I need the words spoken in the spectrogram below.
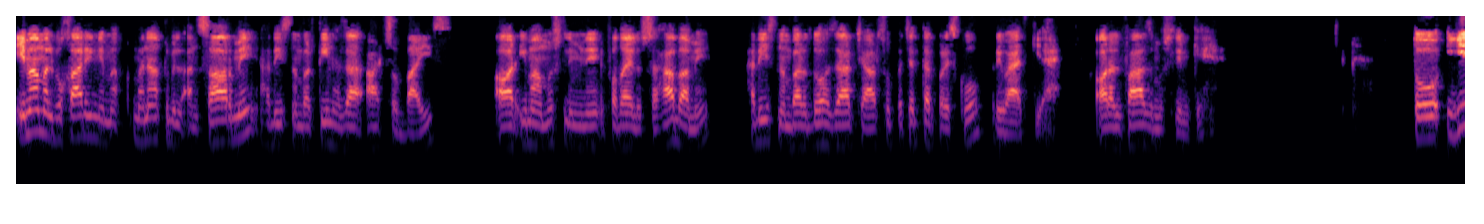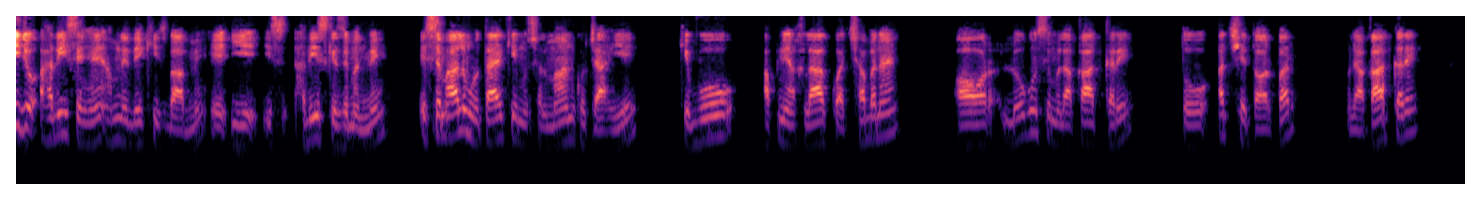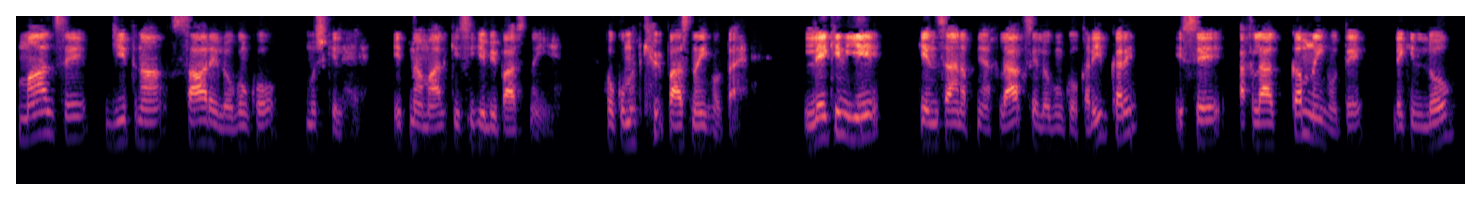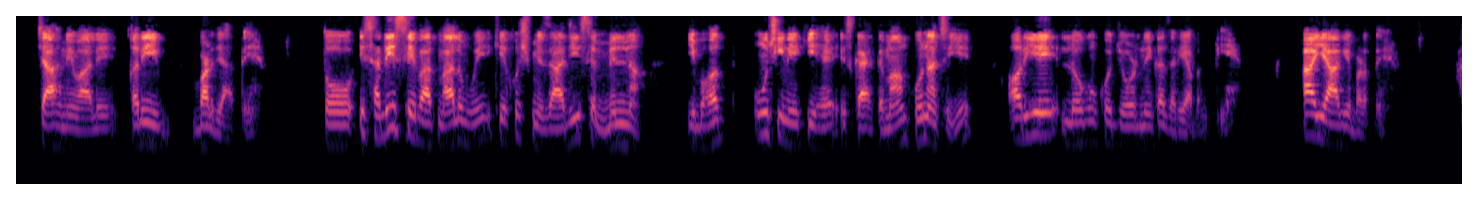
امام البخاری نے مناقب الانصار میں حدیث نمبر تین ہزار آٹھ سو بائیس۔ اور امام مسلم نے فضائل الصحابہ میں حدیث نمبر دو ہزار چار سو پچہتر پر اس کو روایت کیا ہے اور الفاظ مسلم کے ہیں۔ تو یہ جو حدیثیں ہیں، ہم نے دیکھی اس باب میں، یہ اس حدیث کے ضمن میں اس سے معلوم ہوتا ہے کہ مسلمان کو چاہیے کہ وہ اپنے اخلاق کو اچھا بنائے اور لوگوں سے ملاقات کرے تو اچھے طور پر ملاقات کرے۔ مال سے جیتنا سارے لوگوں کو مشکل ہے، اتنا مال کسی کے بھی پاس نہیں ہے۔ حکومت کے پاس نہیں ہوتا ہے۔ لیکن یہ کہ انسان اپنے اخلاق سے لوگوں کو قریب کرے، اس سے اخلاق کم نہیں ہوتے، لیکن لوگ چاہنے والے قریب بڑھ جاتے ہیں۔ تو اس حدیث سے بات معلوم ہوئی کہ خوش مزاجی سے ملنا یہ بہت اونچی نیکی ہے، اس کا اہتمام ہونا چاہیے اور یہ لوگوں کو جوڑنے کا ذریعہ بنتی ہے۔ آئیے آگے بڑھتے ہیں۔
